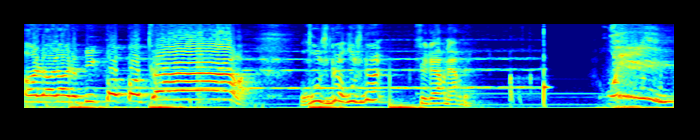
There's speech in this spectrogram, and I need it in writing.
Oh là là, le big pop poker Rouge bleu, rouge bleu C'est de la merde. Oui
